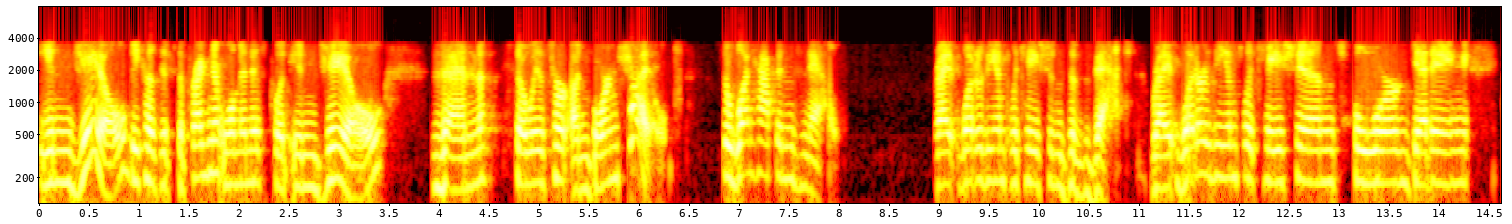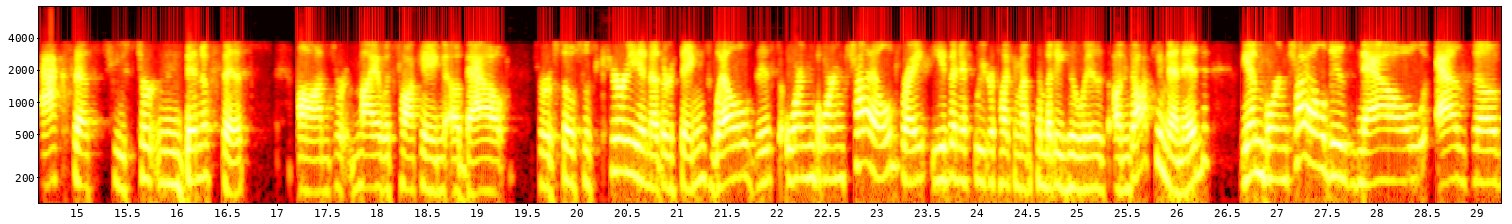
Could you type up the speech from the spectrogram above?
in jail because if the pregnant woman is put in jail, then so is her unborn child. So what happens now? Right? What are the implications of that? Right? What are the implications for getting access to certain benefits. Um, Maya was talking about sort of Social Security and other things. Well, this unborn child, right, even if we were talking about somebody who is undocumented, the unborn child is now, as of,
